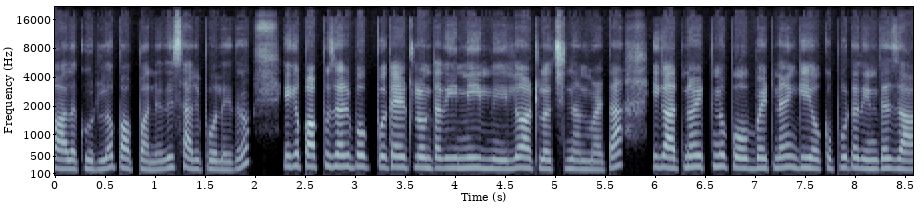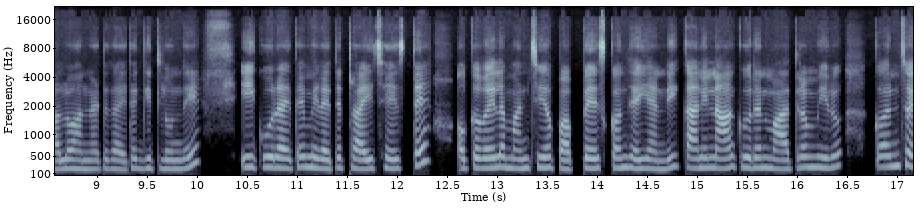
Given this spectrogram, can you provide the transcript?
పాలకూరలో పప్పు అనేది సరిపోలేదు. ఇక పప్పు సరిపోకపోతే ఎట్లా ఉంటుంది నీళ్ళు నీళ్ళు అట్లా వచ్చిందనమాట. ఇక అట్నో ఇట్నో పోపు పెట్టినా ఇంక ఈ ఒక్క పూట తింటే చాలు అన్నట్టుగా అయితే గిట్లుంది. ఈ కూర అయితే మీరైతే ట్రై చేస్తే ఒకవేళ మంచిగా పప్పు వేసుకొని చేయండి. కానీ నా కూరని మాత్రం మీరు కొంచెం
